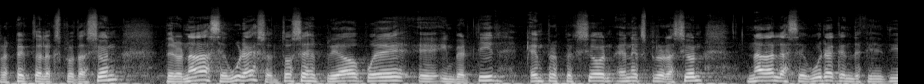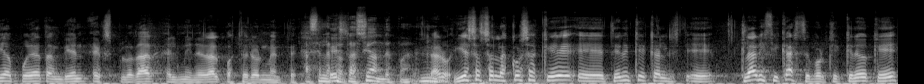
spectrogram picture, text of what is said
respecto a la explotación, pero nada asegura eso. Entonces el privado puede eh, invertir en prospección, en exploración, nada le asegura que en definitiva pueda también explotar el mineral posteriormente. Hacer la explotación después. Claro, y esas son las cosas que eh, tienen que eh, clarificarse, porque creo que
